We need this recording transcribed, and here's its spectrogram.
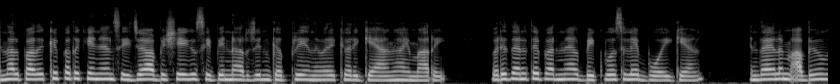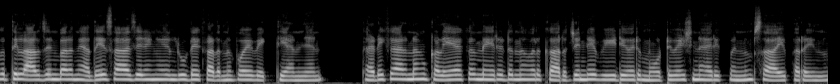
എന്നാൽ പതുക്കെ പതുക്കെ ഞാൻ സിജ അഭിഷേക് സിബിൻ അർജുൻ ഗപ്രി എന്നിവരൊക്കെ ഒരു ഗ്യാങ്ങായി മാറി. ഒരു തരത്തിൽ പറഞ്ഞാൽ ബിഗ് ബോസിലെ ബോയ് ഗ്യാങ് എന്തായാലും അഭിമുഖത്തിൽ അർജുൻ പറഞ്ഞ അതേ സാഹചര്യങ്ങളിലൂടെ കടന്നുപോയ വ്യക്തിയാണ് ഞാൻ. തടി കാരണം കളിയാക്കൽ നേരിടുന്നവർക്ക് അർജുന്റെ വീഡിയോ ഒരു മോട്ടിവേഷൻ ആയിരിക്കുമെന്നും സായി പറയുന്നു.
